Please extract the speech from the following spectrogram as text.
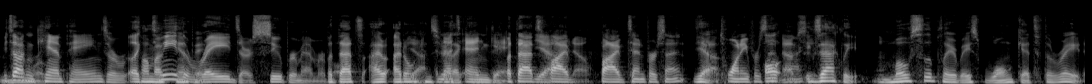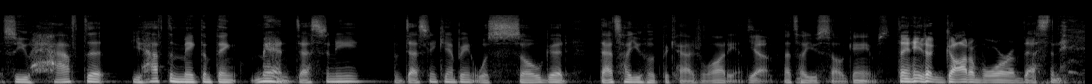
You're talking memorable. campaigns or like to about me the raids are super memorable. But that's I. I don't Yeah. consider and that's that end game. But that's yeah, five, I know. five, ten percent. Yeah. twenty percent. exactly. Mm-hmm. Most of the player base won't get to the raid, so you have to you have to make them think, man, Destiny, the Destiny campaign was so good. That's how you hook the casual audience. Yeah. that's how you sell games. They need a God of War of Destiny.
